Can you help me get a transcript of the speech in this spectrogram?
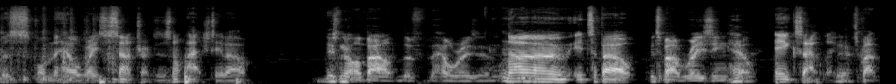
was on the Hellraiser soundtrack. It's not actually about. It's not about the, the Hellraiser. No, it's about It's about raising hell. exactly. Yeah. It's about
